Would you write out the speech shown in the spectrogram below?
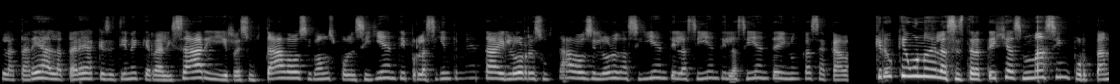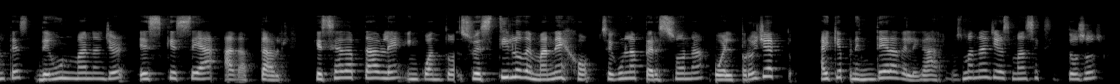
La tarea, la tarea que se tiene que realizar y resultados y vamos por el siguiente y por la siguiente meta y los resultados y luego la siguiente y la siguiente y la siguiente y nunca se acaba. Creo que una de las estrategias más importantes de un manager es que sea adaptable, que sea adaptable en cuanto a su estilo de manejo según la persona o el proyecto. Hay que aprender a delegar. Los managers más exitosos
